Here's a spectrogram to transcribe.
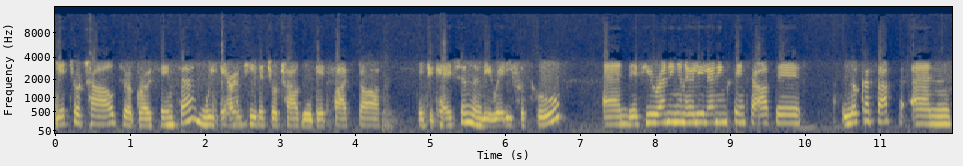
get your child to a growth center. We guarantee that your child will get five star education and be ready for school. And if you're running an early learning center out there, look us up and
